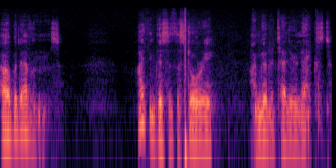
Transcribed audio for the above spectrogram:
Herbert Evans. I think this is the story I'm going to tell you next.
